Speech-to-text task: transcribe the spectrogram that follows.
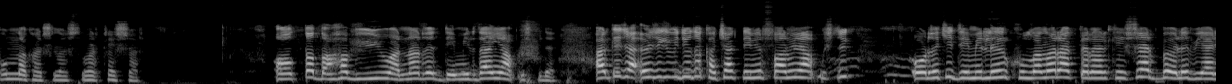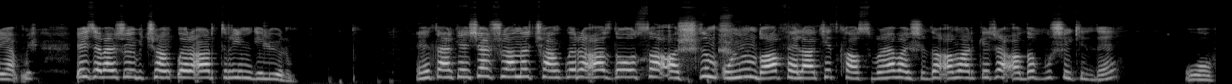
Bununla karşılaştım arkadaşlar. Altta daha büyüğü var. Nerede? Demirden yapmış bir de. Arkadaşlar önceki videoda kaçak demir farmı yapmıştık. Oradaki demirleri kullanaraktan arkadaşlar böyle bir yer yapmış. Neyse ben şöyle bir çankları artırayım geliyorum. Evet arkadaşlar şu anda çankları az da olsa açtım. Oyun daha felaket kasmaya başladı. Ama arkadaşlar ada bu şekilde. Of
